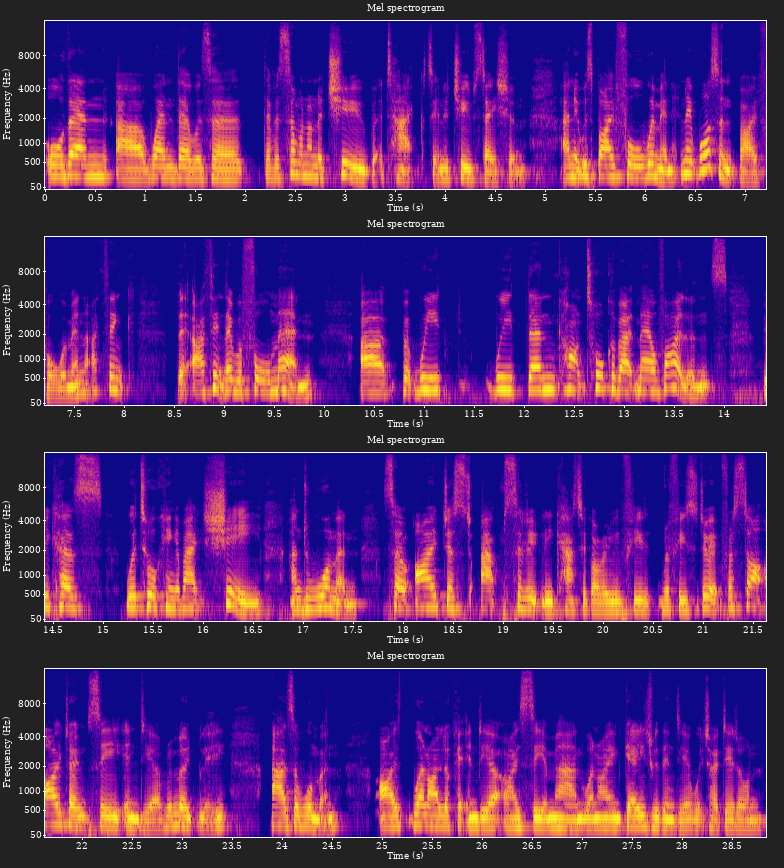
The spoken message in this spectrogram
Or then uh, when there was a there was someone on a tube attacked in a tube station, and it was by four women, and it wasn't by four women. I think that, I think they were four men. Uh, but we we then can't talk about male violence because we're talking about she and woman. So I just absolutely categorically refu- refuse to do it. For a start, I don't see India remotely as a woman. I, when I look at India, I see a man. When I engage with India, which I did on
